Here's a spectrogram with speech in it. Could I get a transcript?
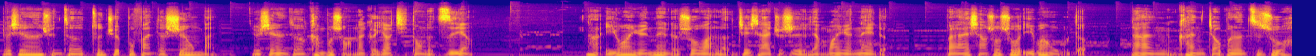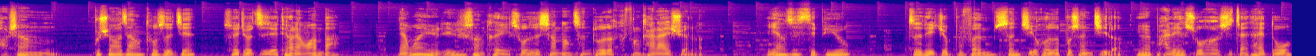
有些人选择尊爵不凡的试用版。有些人则看不爽那个要启动的字样。那一万元内的说完了，接下来就是两万元内的。本来想说说一万五的，但看脚本的字数好像不需要这样拖时间，所以就直接跳两万吧。两万元的预算可以说是相当程度的放开来选了。一样是 CPU，这里就不分升级或者不升级了，因为排列组合实在太多，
